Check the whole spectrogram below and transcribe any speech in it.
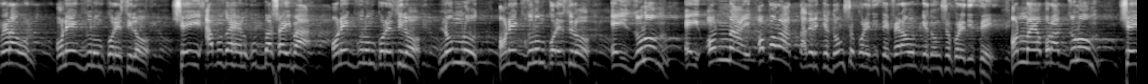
ফেরাউন অনেক জুলুম করেছিল। সেই আবু জাহেল উদ্বা সাইবা অনেক জুলুম করেছিল। নমরুদ অনেক জুলুম করেছিল। এই জুলুম, এই অন্যায়, অপরাধ তাদেরকে ধ্বংস করে দিছে, ফেরাউনকে ধ্বংস করে দিছে। অন্যায়, অপরাধ, জুলুম, সেই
